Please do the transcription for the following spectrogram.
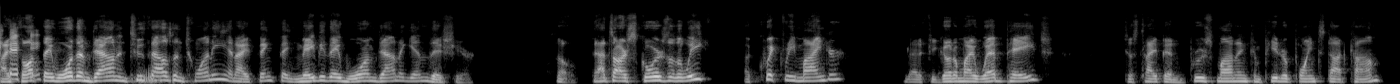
I thought they wore them down in mm. 2020, and I think that maybe they wore them down again this year. So that's our scores of the week. A quick reminder that if you go to my webpage, just type in brucemonninComputerPoints.com,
